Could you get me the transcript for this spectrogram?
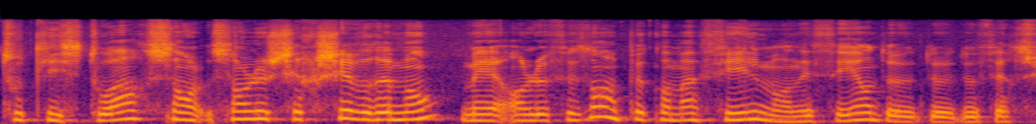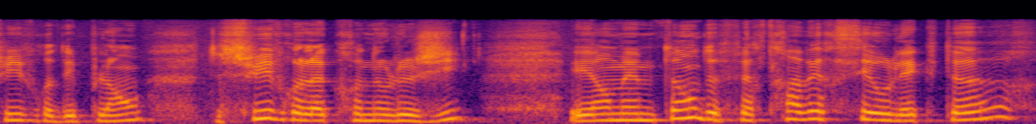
toute l'histoire sans, le chercher vraiment, mais en le faisant un peu comme un film, en essayant de, faire suivre des plans, de suivre la chronologie, et en même temps de faire traverser au lecteur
